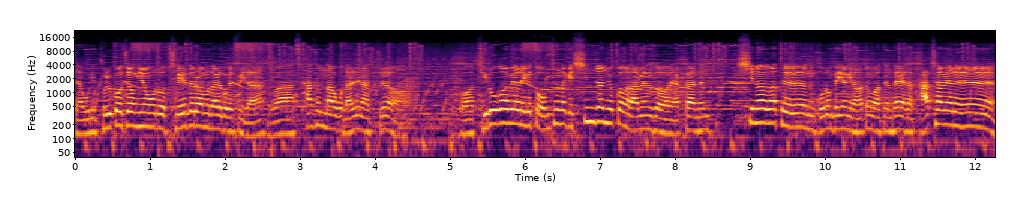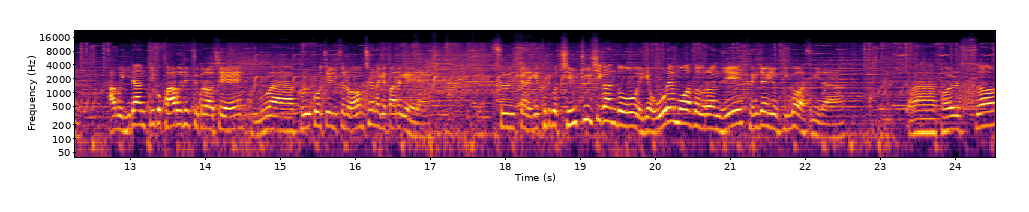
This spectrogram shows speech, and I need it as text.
자 우리 불꽃정령으로 제대로 한번 달려보겠습니다. 와 사슴 나오고 난리 났죠 와 뒤로 가면 이게 또 엄청나게 신전 효과가 나면서 약간은 신화 같은 그런 배경이 나왔던 것 같은데 자, 다 차면은 바로 2단 뛰고 바로 질주 그렇지. 우와 불꽃 질주를 엄청나게 빠르게 순식간에 이게 그리고 질주 시간도 이게 오래 모아서 그런지 굉장히 좀 긴 것 같습니다. 와 벌써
